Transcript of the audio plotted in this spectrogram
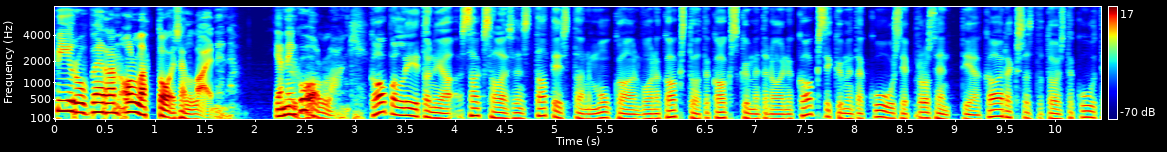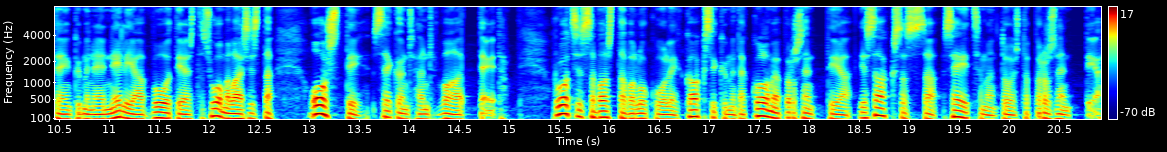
piirun verran olla toisenlainen. Ja niin kuin ollaankin. Kaupan liiton ja saksalaisen Statistan mukaan vuonna 2020 noin 26 prosenttia 18-64-vuotiaista suomalaisista osti second-hand vaatteita. Ruotsissa vastaava luku oli 23 prosenttia ja Saksassa 17 prosenttia.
